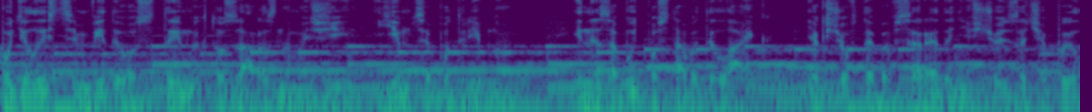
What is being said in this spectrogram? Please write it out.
Поділись цим відео з тими, хто зараз на межі, їм це потрібно. І не забудь поставити лайк, якщо в тебе всередині щось зачепило.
